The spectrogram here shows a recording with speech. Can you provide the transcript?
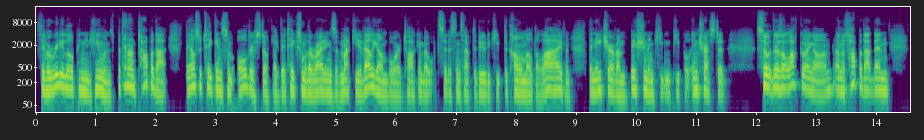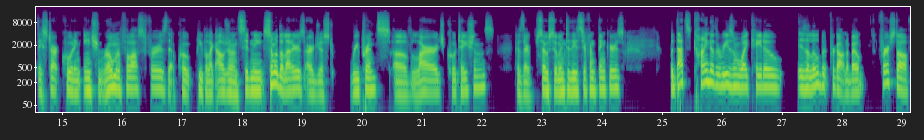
So they have a really low opinion of humans. But then on top of that, they also take in some older stuff. Like they take some of the writings of Machiavelli on board, talking about what citizens have to do to keep the Commonwealth alive and the nature of ambition and keeping people interested. So there's a lot going on. And on top of that, then they start quoting ancient Roman philosophers that quote people like Algernon Sidney. Some of the letters are just reprints of large quotations because they're so, so into these different thinkers. But that's kind of the reason why Cato is a little bit forgotten about. First off,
